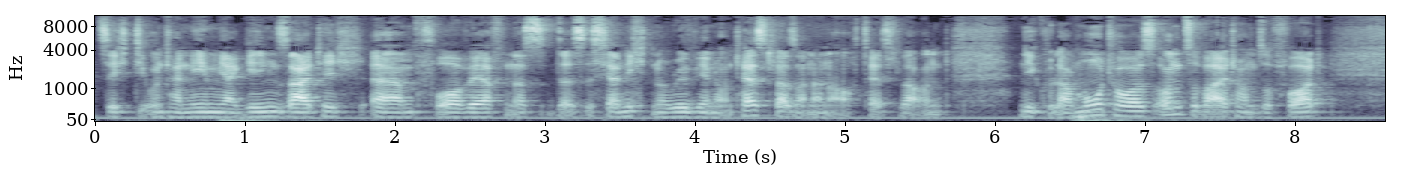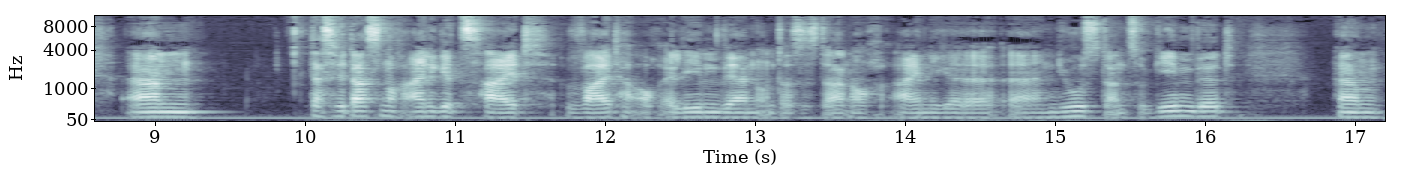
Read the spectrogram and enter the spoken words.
sich die Unternehmen ja gegenseitig ähm, vorwerfen. Das, das ist ja nicht nur Rivian und Tesla, sondern auch Tesla und Nikola Motors und so weiter und so fort. Ähm, dass wir das noch einige Zeit weiter auch erleben werden und dass es da noch einige äh, News dann zu geben wird. Ähm,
